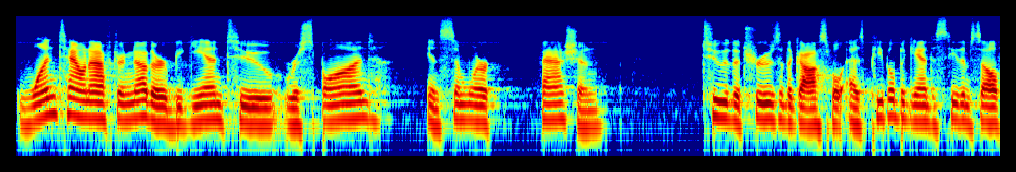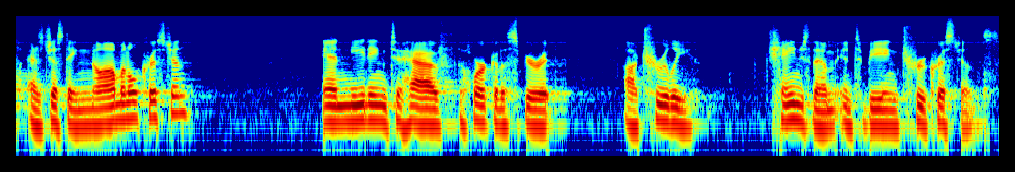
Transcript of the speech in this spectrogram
one town after another began to respond in similar fashion to the truths of the gospel as people began to see themselves as just a nominal Christian and needing to have the work of the Spirit uh, truly change them into being true Christians.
